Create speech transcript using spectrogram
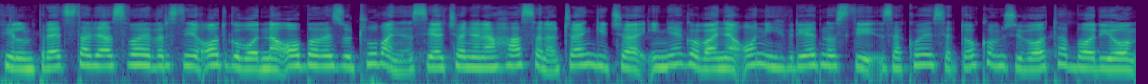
Film predstavlja svojevrsni odgovor na obavezu čuvanja sjećanja na Hasana Čengića i njegovanja onih vrijednosti za koje se tokom života borio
